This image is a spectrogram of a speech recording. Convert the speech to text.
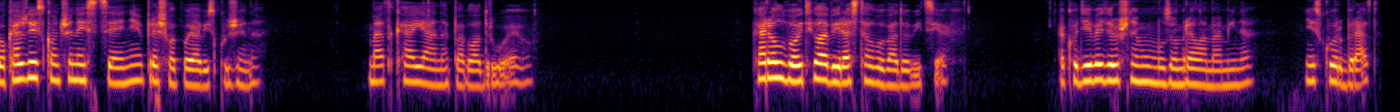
po každej skončenej scéne prešla po javisku žena. Matka Jána Pavla II. Karol Vojtila vyrastal vo Vadoviciach. Ako 9-ročnému mu zomrela mamina, neskôr brat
